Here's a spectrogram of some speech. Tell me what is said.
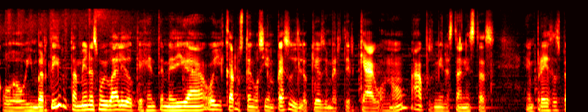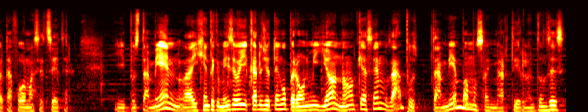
o invertir. También es muy válido que gente me diga, oye Carlos, tengo 100 pesos y lo quiero invertir, ¿qué hago? ¿no? Ah, pues mira, están estas empresas, plataformas, etcétera. Y pues también hay gente que me dice, oye Carlos, yo tengo pero un millón, ¿no? ¿Qué hacemos? Ah, pues también vamos a invertirlo. Entonces,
